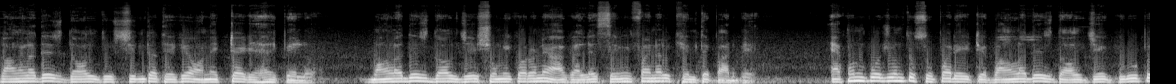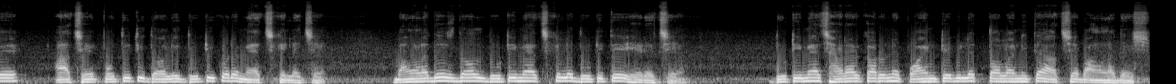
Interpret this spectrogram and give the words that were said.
বাংলাদেশ দল দুশ্চিন্তা থেকে অনেকটাই রেহাই পেল। বাংলাদেশ দল যে সমীকরণে আগালে সেমিফাইনাল খেলতে পারবে। এখন পর্যন্ত সুপার এইটে বাংলাদেশ দল যে গ্রুপে আছে, প্রতিটি দলই দুটি করে ম্যাচ খেলেছে। বাংলাদেশ দল দুটি ম্যাচ খেলে দুটিতেই হেরেছে। দুটি ম্যাচ হারার কারণে পয়েন্ট টেবিলের তলানিতে আছে বাংলাদেশ।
